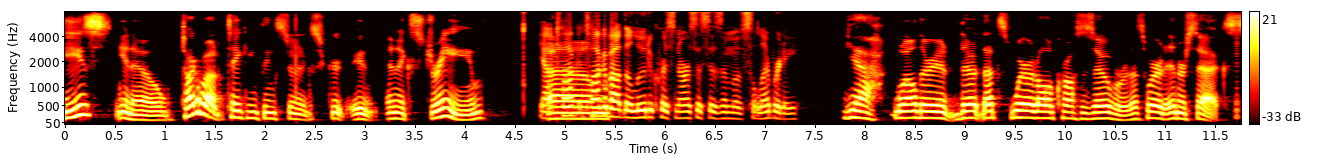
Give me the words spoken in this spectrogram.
he's, you know, talk about taking things to an, excre- an extreme. Yeah, talk, talk Um, about the ludicrous narcissism of celebrity. Yeah, well, there, there, that's where it all crosses over. That's where it intersects.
